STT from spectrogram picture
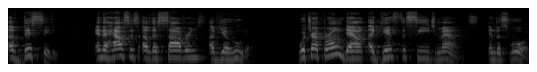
of this city and the houses of the sovereigns of Yehudah, which are thrown down against the siege mounds and the sword,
